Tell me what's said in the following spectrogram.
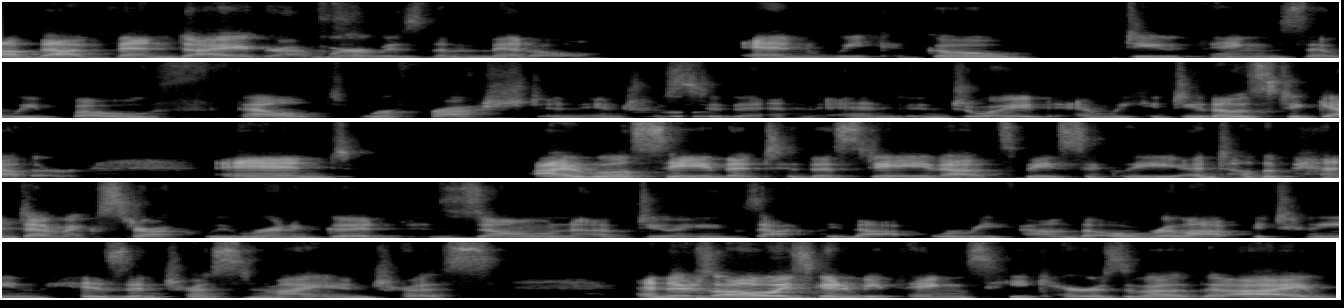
of that Venn diagram where it was the middle and we could go do things that we both felt refreshed and interested in and enjoyed and we could do those together and I will say that to this day, that's basically until the pandemic struck, we were in a good zone of doing exactly that, where we found the overlap between his interests and my interests. And there's always going to be things he cares about that I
